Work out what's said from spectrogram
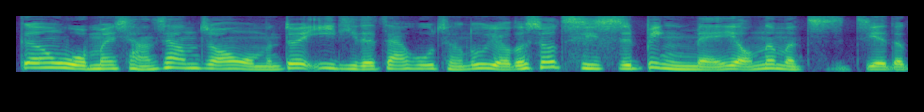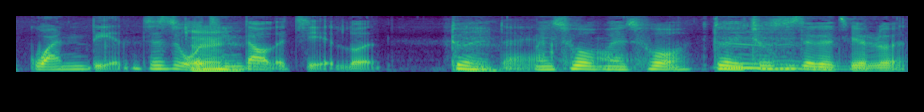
跟我们想象中我们对议题的在乎程度，有的时候其实并没有那么直接的关联，这是我听到的结论。对对，没错没错，对，就是这个结论。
